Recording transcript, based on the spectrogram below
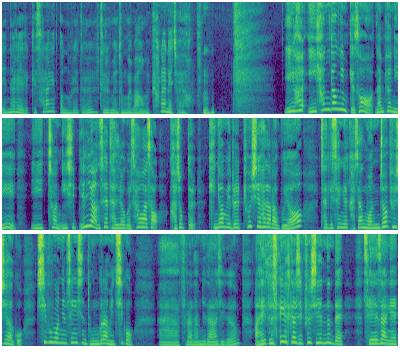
옛날에 이렇게 사랑했던 노래들 들으면 정말 마음이 편안해져요. 이, 이 현경님께서 남편이 2021년 새 달력을 사와서 가족들 기념일을 표시하더라고요. 자기 생일 가장 먼저 표시하고 시부모님 생신 동그라미 치고 아 불안합니다 지금 아이들 생일까지 표시했는데 세상에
